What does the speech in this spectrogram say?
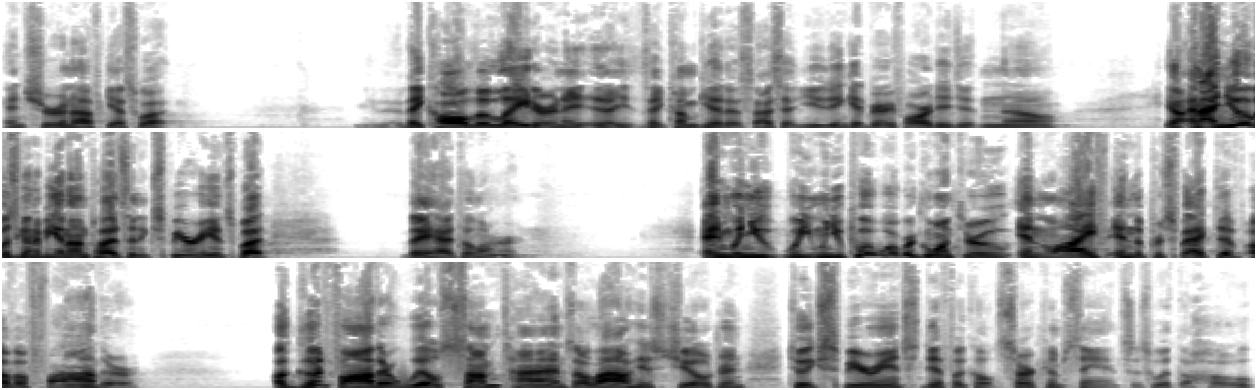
And sure enough, guess what? They called a little later and they, they say, come get us. I said, you didn't get very far, did you? No. You know, and I knew it was going to be an unpleasant experience, but they had to learn. And when you, when you put what we're going through in life in the perspective of a father, a good father will sometimes allow his children to experience difficult circumstances with the hope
